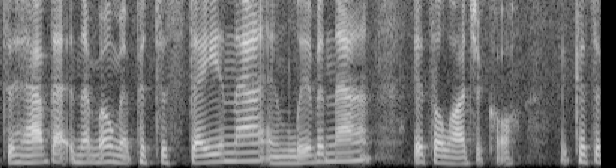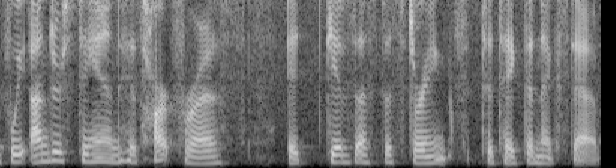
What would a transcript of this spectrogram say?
to have that in that moment, but to stay in that and live in that, it's illogical. Because if we understand His heart for us, it gives us the strength to take the next step.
